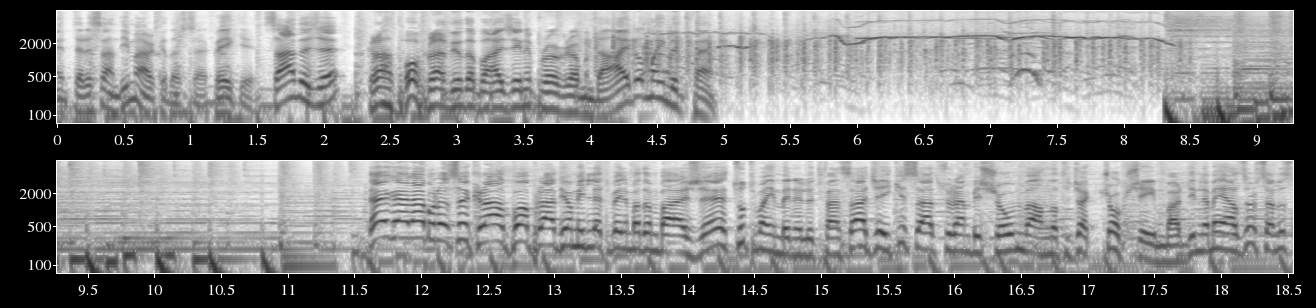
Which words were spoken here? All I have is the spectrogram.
Enteresan değil mi arkadaşlar? Peki. Sadece Kral Pop Radyo'da Bayece'nin programında. Ayrılmayın lütfen. Burası Kral Pop Radyo Millet benim adım Bayece. Tutmayın beni lütfen. Sadece iki saat süren bir şovum ve anlatacak çok şeyim var. Dinlemeye hazırsanız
